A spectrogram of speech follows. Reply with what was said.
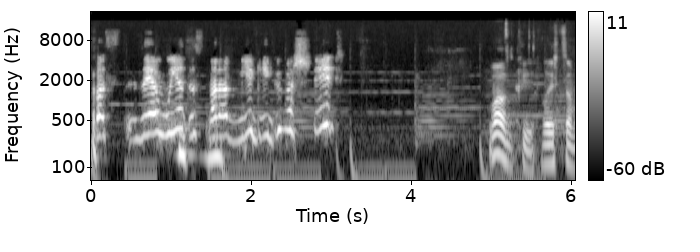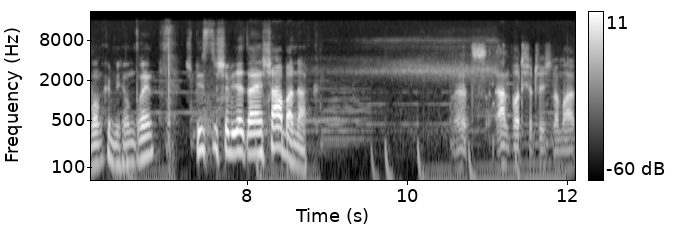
was sehr weird ist, weil er mir gegenüber steht. Wonky, wo ich zur Wonky mich umdrehen, spielst du schon wieder deinen Schabernack? Jetzt antworte ich natürlich nochmal.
